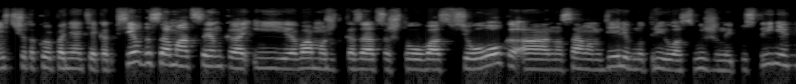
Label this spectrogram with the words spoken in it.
есть еще такое понятие, как псевдосамооценка, и вам может казаться, что у вас все ок, а на самом деле внутри у вас выжженные пустыни.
